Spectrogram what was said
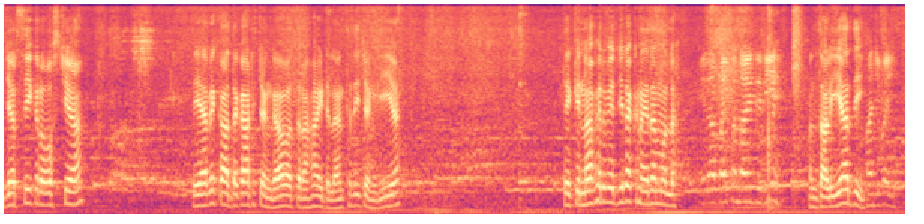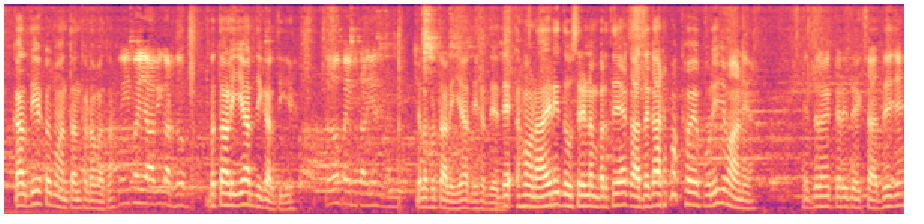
ਜਰਸੀ ਕ੍ਰੋਸ ਚ ਆ। ਤੇ ਆ ਵੀ ਕੱਦ ਕਾਠ ਚੰਗਾ ਵਾ ਤਰ੍ਹਾਂ ਹਾਈਟ ਲੈਂਥ ਦੀ ਚੰਗੀ ਆ। ਤੇ ਕਿੰਨਾ ਫਿਰ ਵੀਰ ਜੀ ਰੱਖਣਾ ਇਹਦਾ ਮੁੱਲ? ਇਹਦਾ ਭਾਈ 45 ਦੇ ਦਈਏ। 45000 ਦੀ? ਹਾਂਜੀ ਭਾਈ ਕਰ ਦਈਏ ਕੋਈ ਮਾਨਤਾਨ ਥੋੜਾ ਬਾਤਾ ਤੁਸੀਂ ਭਾਈ ਆ ਵੀ ਕਰ ਦਿਓ 42000 ਦੀ ਕਰ ਦਈਏ। ਚਲੋ ਭਾਈ 45 ਦੇ ਦਾਂਗੇ। ਚਲੋ 42000 ਦੀ ਫਿਰ ਦੇ ਦੇ। ਤੇ ਹੁਣ ਆ ਜਿਹੜੀ ਦੂਸਰੇ ਨੰਬਰ ਤੇ ਆ ਕੱਦ ਕਾਠ ਪੱਖ ਹੋਏ ਪੂਰੀ ਜਵਾਨ ਆ। ਇਧਰ ਇੱਕ ਵਾਰੀ ਦੇਖ ਸਕਦੇ ਜੇ।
